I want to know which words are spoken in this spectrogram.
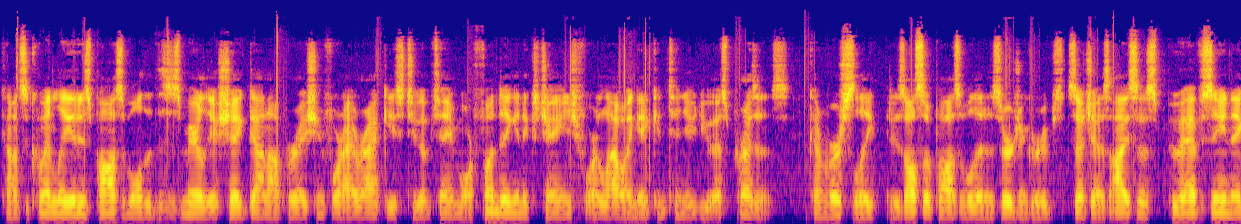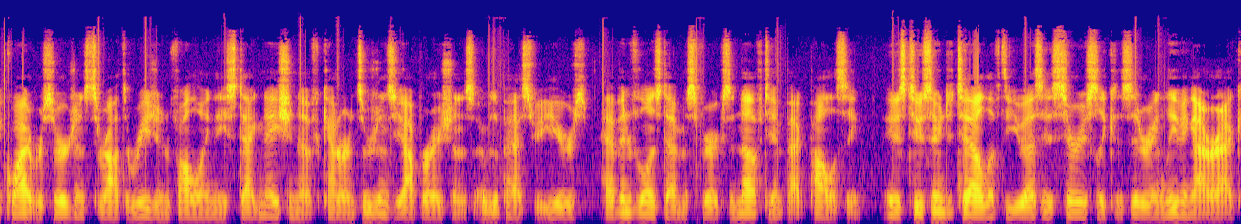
Consequently, it is possible that this is merely a shakedown operation for Iraqis to obtain more funding in exchange for allowing a continued U.S. presence. Conversely, it is also possible that insurgent groups, such as ISIS, who have seen a quiet resurgence throughout the region following the stagnation of counterinsurgency operations over the past few years, have influenced atmospherics enough to impact policy. It is too soon to tell if the U.S. is seriously considering leaving Iraq,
